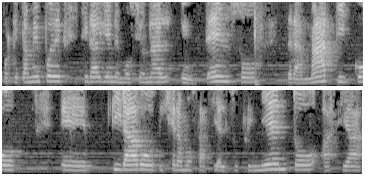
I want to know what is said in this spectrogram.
porque también puede existir alguien emocional intenso, dramático, eh, tirado, dijéramos, hacia el sufrimiento, hacia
